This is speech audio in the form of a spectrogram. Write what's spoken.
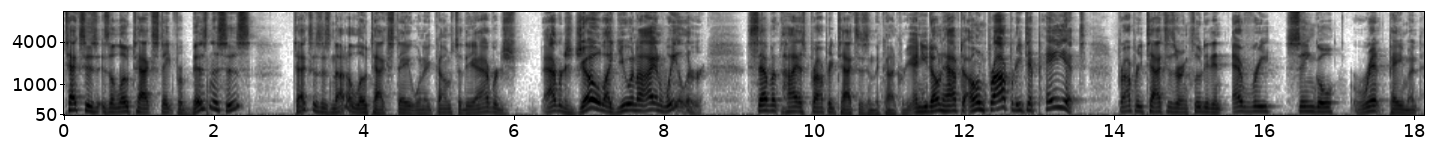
Texas is a low tax state for businesses. Texas is not a low tax state when it comes to the average average Joe like you and I and Wheeler. Seventh highest property taxes in the country, and you don't have to own property to pay it. Property taxes are included in every single rent payment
